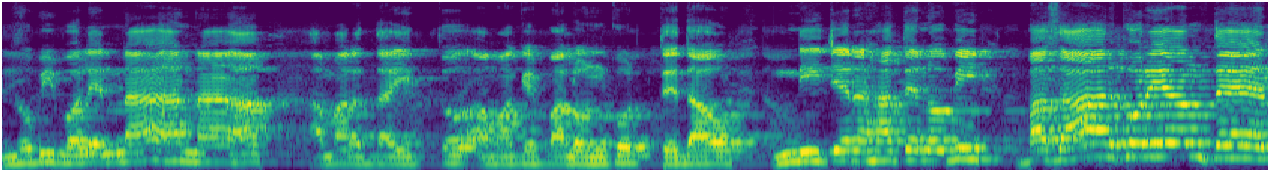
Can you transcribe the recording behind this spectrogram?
নবী বলেন, না না, আমার দায়িত্ব আমাকে পালন করতে দাও। নিজের হাতে নবী বাজার করে আনতেন।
